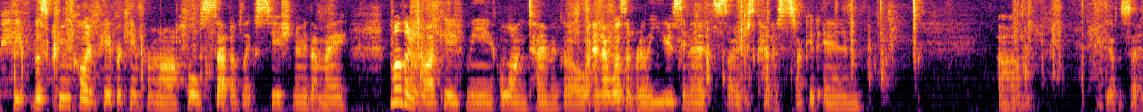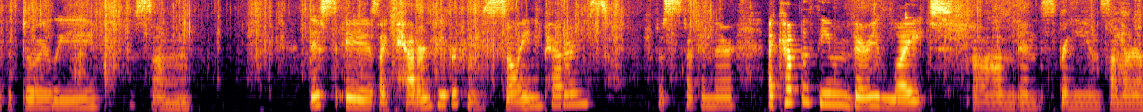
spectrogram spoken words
paper, this cream colored paper came from a whole set of like stationery that my mother-in-law gave me a long time ago and I wasn't really using it so I just kind of stuck it in. Um, the other side of the doily, some, this is like pattern paper from Sewing Patterns. just stuck in there. I kept the theme very light um, and springy in summer.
